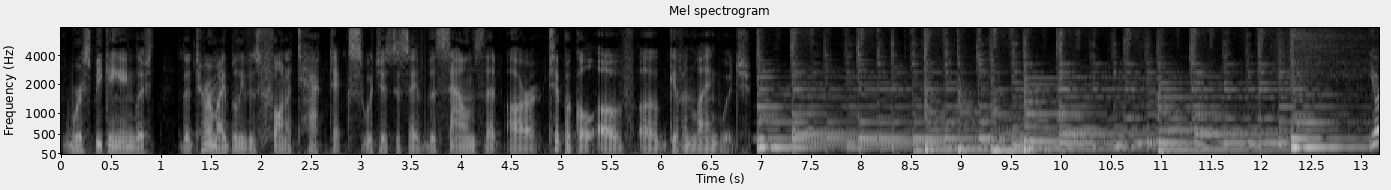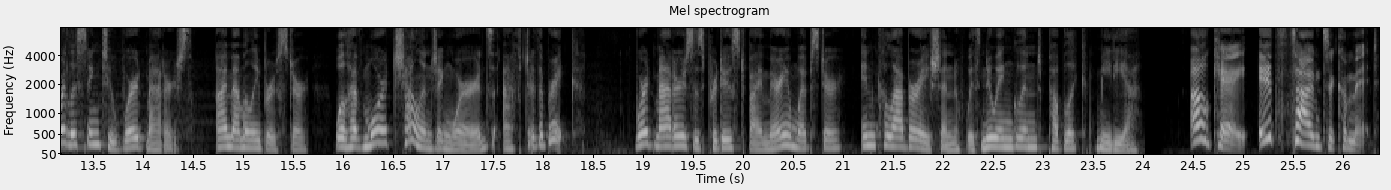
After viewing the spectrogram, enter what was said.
We're speaking English. The term, I believe, is phonotactics, which is to say the sounds that are typical of a given language. You're listening to Word Matters. I'm Emily Brewster. We'll have more challenging words after the break. Word Matters is produced by Merriam Webster in collaboration with New England Public Media. Okay, it's time to commit.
